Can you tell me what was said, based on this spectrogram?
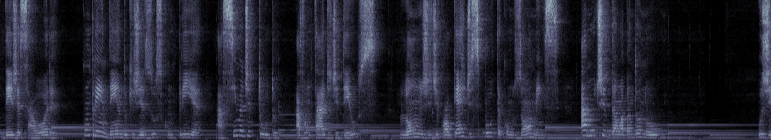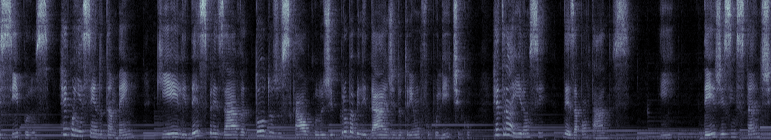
Desde essa hora, compreendendo que Jesus cumpria, acima de tudo, a vontade de Deus, longe de qualquer disputa com os homens, a multidão abandonou. Os discípulos, reconhecendo também que ele desprezava todos os cálculos de probabilidade do triunfo político, retraíram-se desapontados. E, desde esse instante,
